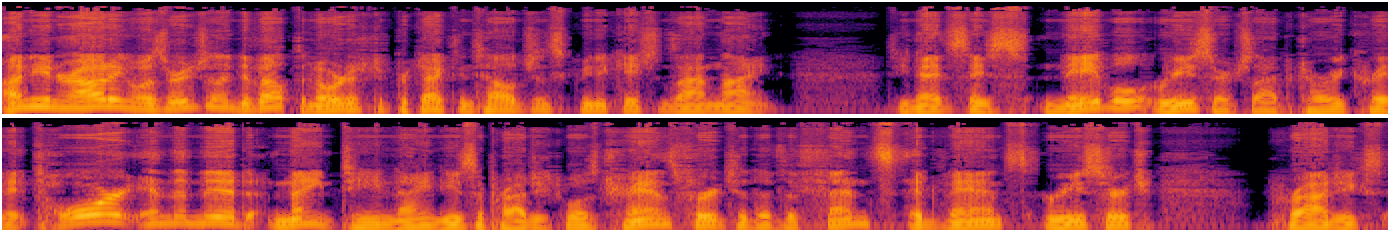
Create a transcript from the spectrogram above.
Onion routing was originally developed in order to protect intelligence communications online. The United States Naval Research Laboratory created Tor in the mid 1990s. The project was transferred to the Defense Advanced Research Projects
